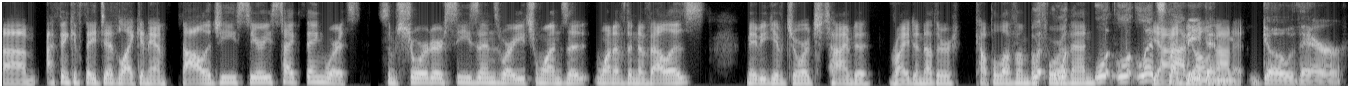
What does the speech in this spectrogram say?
Um, I think if they did like an anthology series type thing where it's some shorter seasons where each one's a, one of the novellas, maybe give George time to write another couple of them before L- then. l- l- let's Yeah, not even go there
